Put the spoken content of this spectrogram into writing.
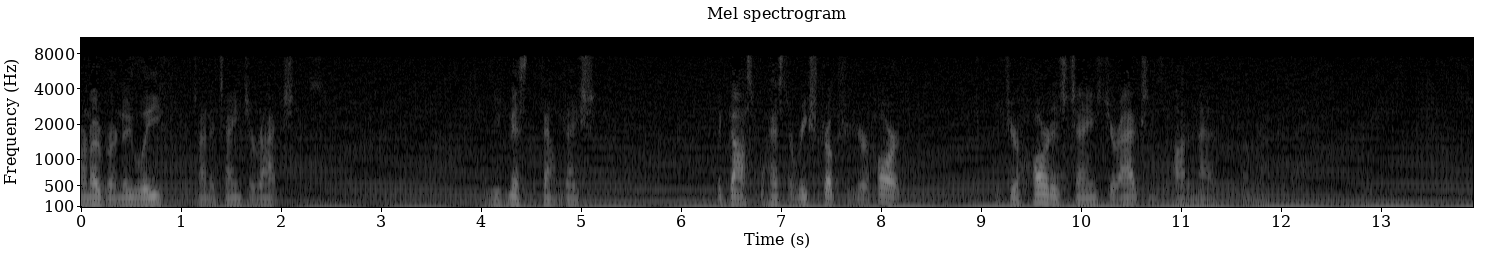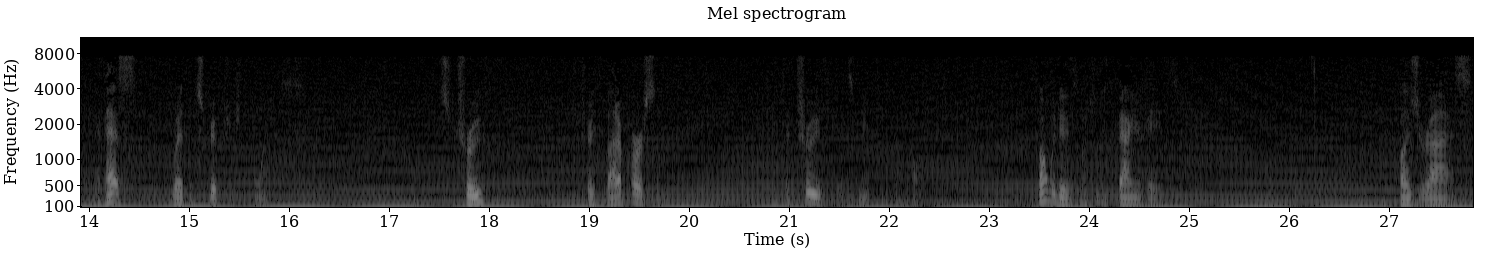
turn over a new leaf, trying to change your actions. And you've missed the foundation. The gospel has to restructure your heart. If your heart has changed, your actions automatically come after that. And that's where the scriptures point us. It's truth, truth about a person. It's a truth that's meant for your heart. Why don't we do this? Why don't you just bow your heads? Close your eyes.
